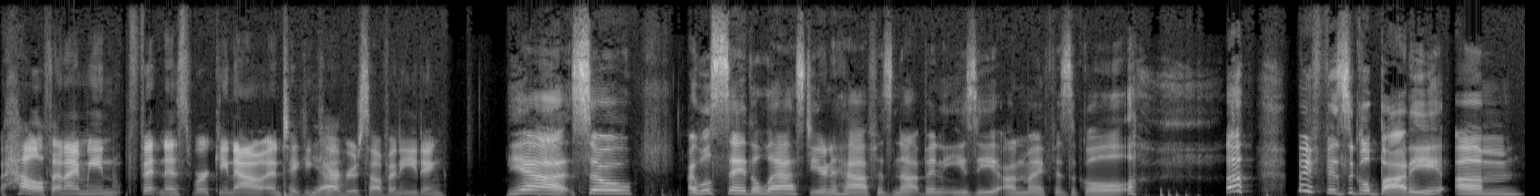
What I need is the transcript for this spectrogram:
health? And I mean fitness, working out, and taking care of yourself and eating. Yeah, so I will say the last year and a half has not been easy on my physical my physical body. Um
